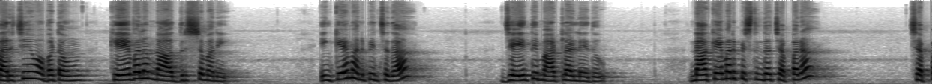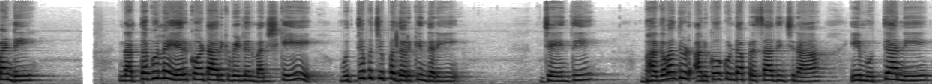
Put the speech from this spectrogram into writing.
పరిచయం అవ్వటం కేవలం నా అదృశ్యమని. ఇంకేం అనిపించదా జయంతి మాట్లాడలేదు. నాకేమనిపిస్తుందో చెప్పనా? చెప్పండి. నత్తగుల్ల ఏరుకోవటానికి వెళ్ళిన మనిషికి ముత్యపు చిప్ప దొరికిందని. జయంతి భగవంతుడు అనుకోకుండా ప్రసాదించిన ఈ ముత్యాన్ని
